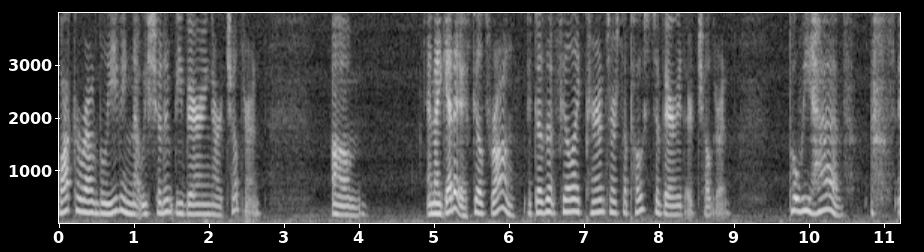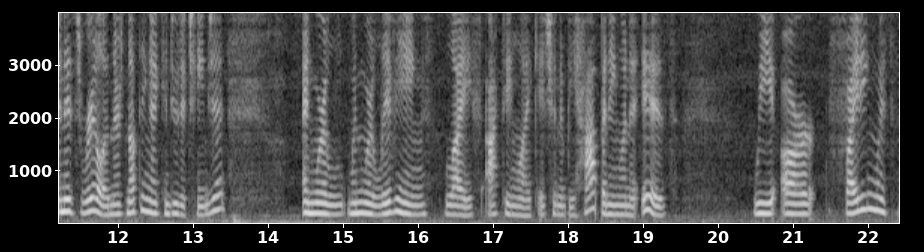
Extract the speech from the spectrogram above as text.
walk around believing that we shouldn't be burying our children. Um, and I get it, it feels wrong. It doesn't feel like parents are supposed to bury their children. But we have. And it's real, and there's nothing I can do to change it. And we're when we're living life acting like it shouldn't be happening when it is, we are fighting with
